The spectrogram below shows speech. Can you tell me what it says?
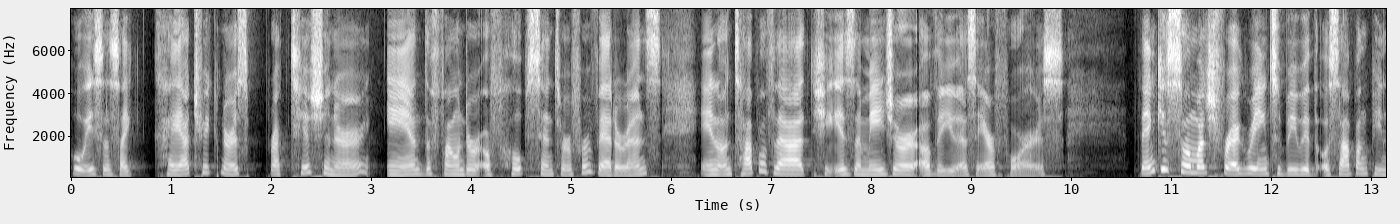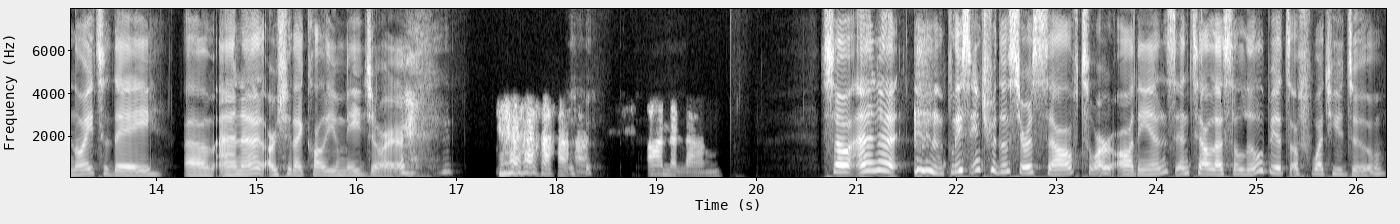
who is a psychiatric nurse practitioner and the founder of Hope Center for Veterans. And on top of that, she is a major of the U.S. Air Force. Thank you so much for agreeing to be with Usapang Pinoy today, um, Anna, or should I call you Major? Anna lang. So, Anna, please introduce yourself to our audience and tell us a little bit of what you do.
